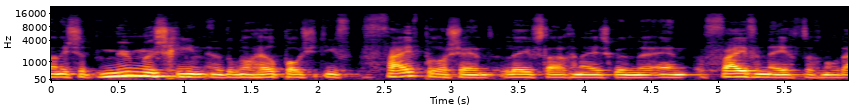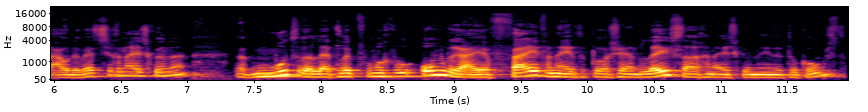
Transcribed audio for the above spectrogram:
dan is het nu misschien, en dat ook nog heel positief, 5% leefstijlgeneeskunde en 95% nog de ouderwetse geneeskunde. Dat moeten we letterlijk voor mijn gevoel omdraaien. 95% leefstijlgeneeskunde in de toekomst.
